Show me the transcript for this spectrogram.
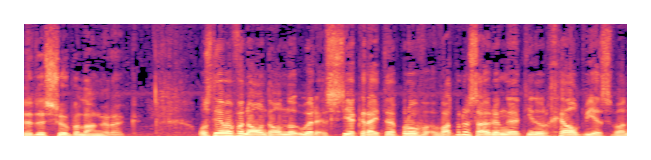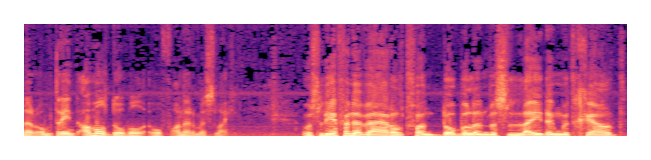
Dit is so belangrik. Ons tema vanaand handel oor sekerheid. Prof, wat moet ons houdinge teenoor geld wees wanneer omtrent almal dobbel of ander mislei? Ons leef in 'n wêreld van dobbel en misleiding met geld.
